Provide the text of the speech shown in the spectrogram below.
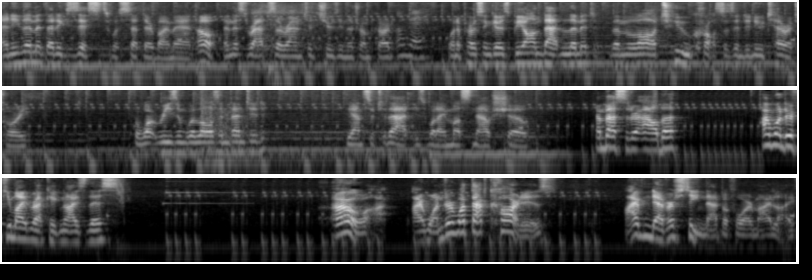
Any limit that exists was set there by man. Oh, and this wraps around to choosing the trump card. Okay. When a person goes beyond that limit, then the law too crosses into new territory. For what reason were laws invented? The answer to that is what I must now show. Ambassador Alba, I wonder if you might recognize this. Oh, I, wonder what that card is. I've never seen that before in my life.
